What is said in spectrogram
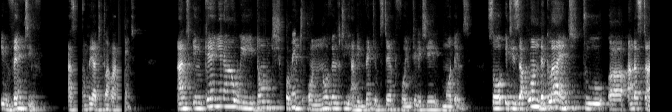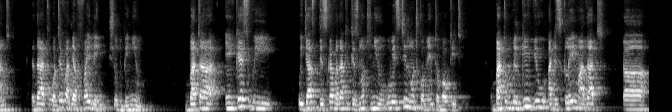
inventive as compared to a patent. And in Kenya, we don't comment on novelty and inventive step for utility models. So it is upon the client to uh, understand that whatever they are filing should be new. But uh, in case we we just discover that it is not new, we will still not comment about it. But we will give you a disclaimer that uh,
